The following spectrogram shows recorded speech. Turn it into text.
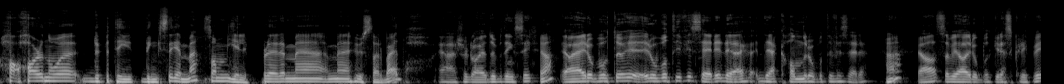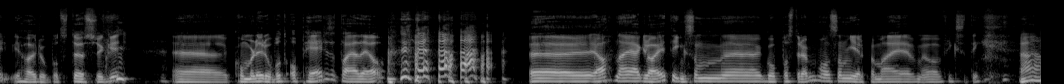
har du noe duppedingser hjemme som hjelper dere med, med husarbeid? Jeg er så glad i duppedingser. Ja? jeg robot robotifiserer det jeg, det jeg kan robotifisere. Hæ? Ja, Så vi har robotgressklipper, vi har robotstøvsuger. eh, kommer det robot au pair, så tar jeg det òg. Uh, ja, nei, jeg er glad i ting som uh, går på strøm, og som hjelper meg med å fikse ting. Ja, ja.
